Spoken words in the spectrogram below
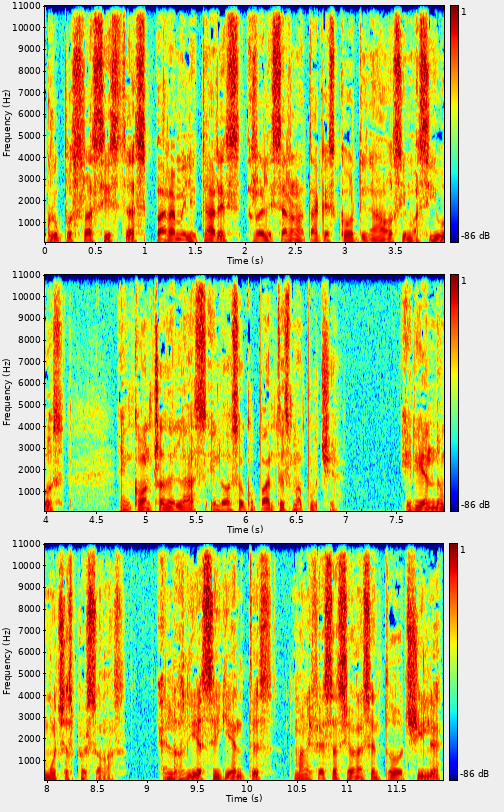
grupos racistas paramilitares realizaron ataques coordinados y masivos en contra de las y los ocupantes mapuche, hiriendo muchas personas. En los días siguientes, manifestaciones en todo Chile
